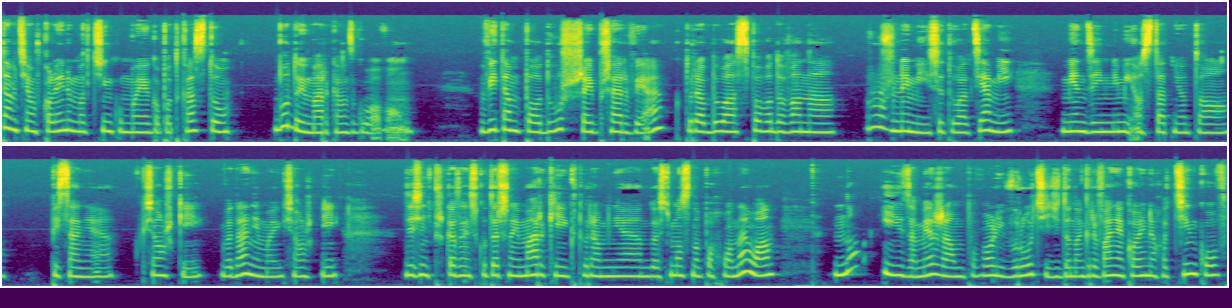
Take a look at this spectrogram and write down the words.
Witam Cię w kolejnym odcinku mojego podcastu Buduj markę z głową. Witam po dłuższej przerwie, która była spowodowana różnymi sytuacjami, między innymi ostatnio to pisanie książki, wydanie mojej książki 10 przykazań skutecznej marki, która mnie dość mocno pochłonęła. No i zamierzam powoli wrócić do nagrywania kolejnych odcinków.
